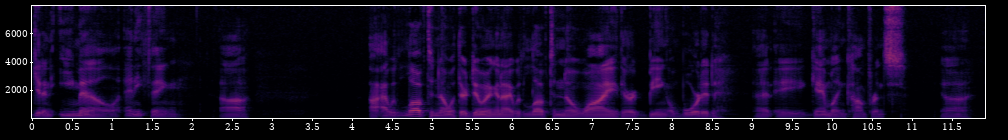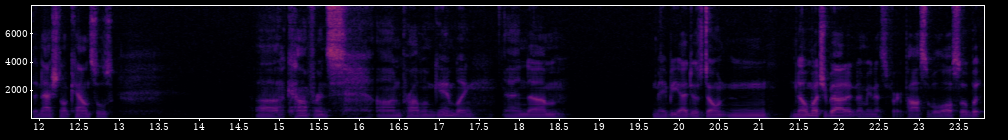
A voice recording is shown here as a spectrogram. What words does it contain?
get an email, anything. Uh, I would love to know what they're doing, and I would love to know why they're being awarded at a gambling conference, uh, the National Council's uh, conference on problem gambling. And um, maybe I just don't know much about it. I mean, that's very possible also, but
